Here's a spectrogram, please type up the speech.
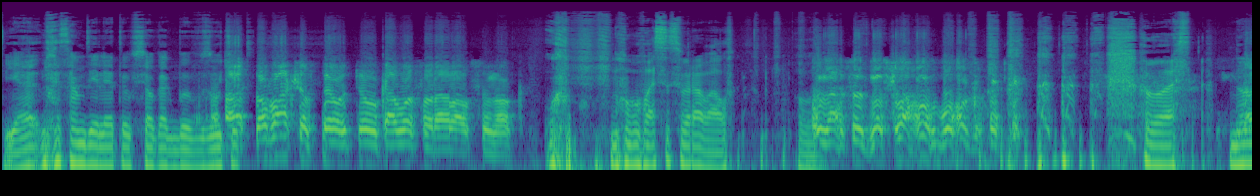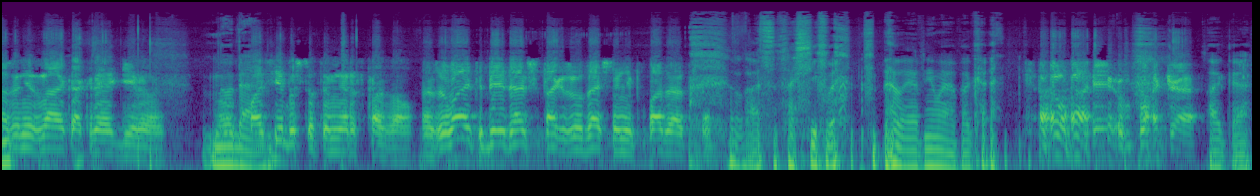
Я, на самом деле, это все как бы А звучит... 100 баксов ты, ты у кого своровал, сынок? Ну, у вас и своровал. У нас, ну, слава богу. Вот. Ну, Даже не знаю, как реагировать. Ну да. Спасибо, что ты мне рассказал. Желаю тебе и дальше так же удачно не попадаться. Ладно, спасибо. Давай, обнимаю, пока. Давай, пока. Пока.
